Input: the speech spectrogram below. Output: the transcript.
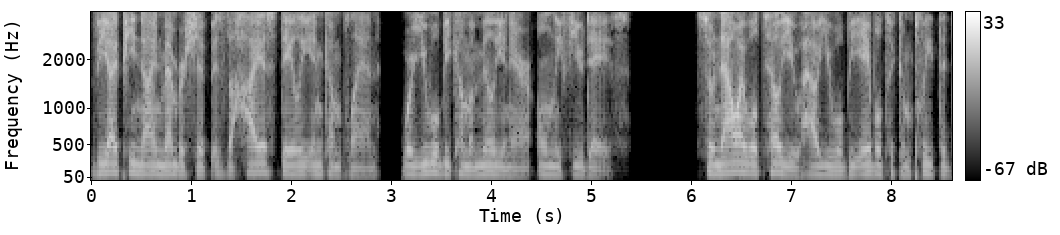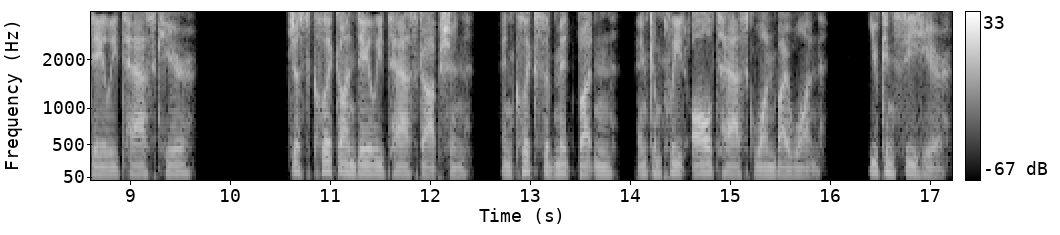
VIP 9 membership is the highest daily income plan where you will become a millionaire only few days. So now I will tell you how you will be able to complete the daily task here. Just click on daily task option and click submit button and complete all task one by one. You can see here,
